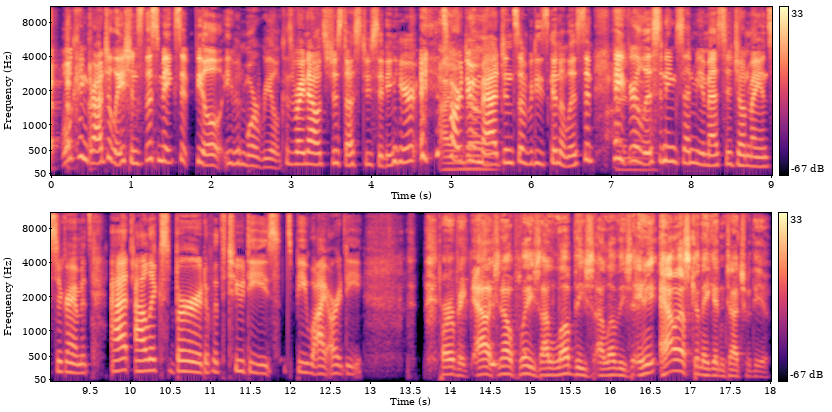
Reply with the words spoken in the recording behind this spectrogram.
wow. well, congratulations. This makes it feel even more real because right now it's just us two sitting here. It's I hard to imagine somebody's going to listen. Hey, I if you're know. listening, send me a message on my Instagram. It's at Alex Byrd with two D's. It's B Y R D. Perfect, Alex. No, please. I love these. I love these. Any, how else can they get in touch with you?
